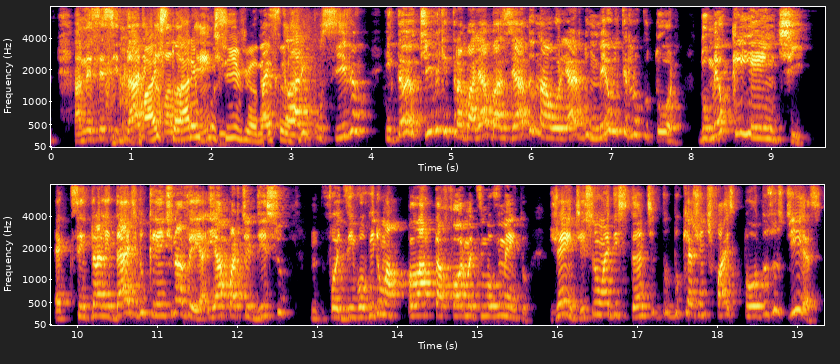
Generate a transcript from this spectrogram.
a necessidade mais clara impossível, né? Mais clara impossível. Então eu tive que trabalhar baseado no olhar do meu interlocutor, do meu cliente, é centralidade do cliente na veia. E a partir disso foi desenvolvida uma plataforma de desenvolvimento. Gente, isso não é distante do, do que a gente faz todos os dias.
